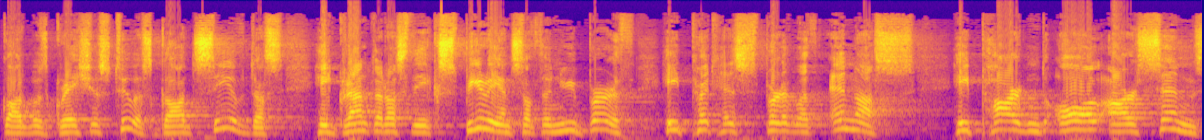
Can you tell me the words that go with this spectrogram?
God was gracious to us. God saved us. He granted us the experience of the new birth. He put His Spirit within us. He pardoned all our sins.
